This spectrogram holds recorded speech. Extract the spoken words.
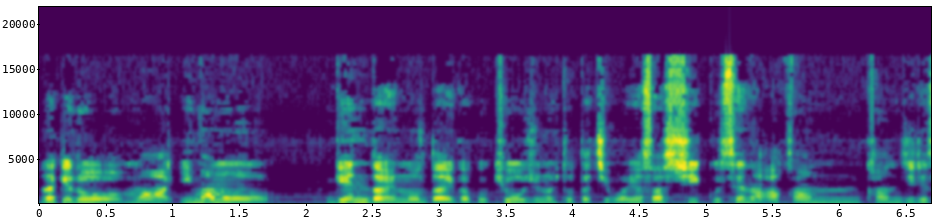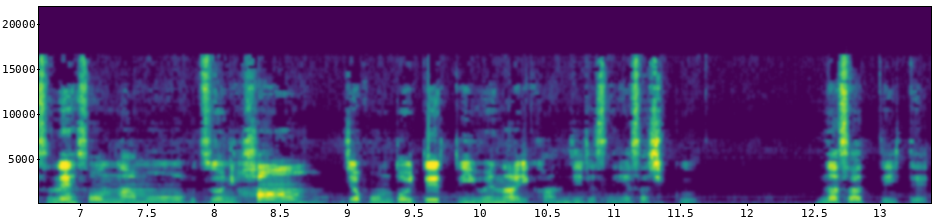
だけど、まあ、今の現代の大学教授の人たちは優しくせなあかん感じですね。そんなもう普通に、はん？じゃあほんといてって言えない感じですね。優しくなさっていて。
